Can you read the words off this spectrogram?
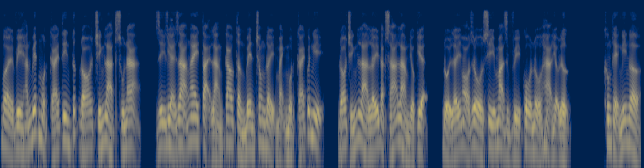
Bởi vì hắn biết một cái tin tức đó chính là suna, dì dì dạ ngay tại làng cao tầng bên trong đẩy mạnh một cái quyết nghị, đó chính là lấy đặc xá làm điều kiện, đổi lấy họ rồ xì m vì cô nổ hạ hiệu lực. Không thể nghi ngờ,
